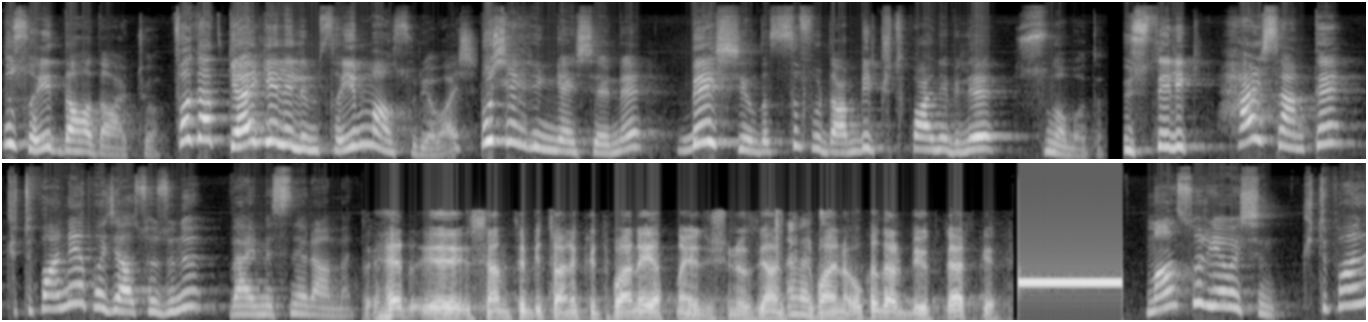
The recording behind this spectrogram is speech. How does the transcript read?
bu sayı daha da artıyor. Fakat gel gelelim Sayın Mansur Yavaş, bu şehrin gençlerine 5 yılda sıfırdan bir kütüphane bile sunamadı. Üstelik her semte kütüphane yapacağı sözünü vermesine rağmen. Her e, semte bir tane kütüphane yapmayı düşünüyoruz. Yani kütüphane o kadar büyükler ki. Mansur Yavaş'ın kütüphane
